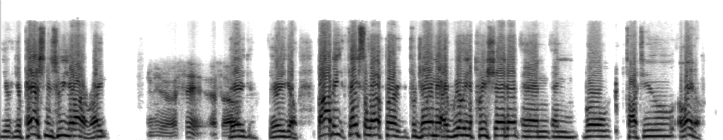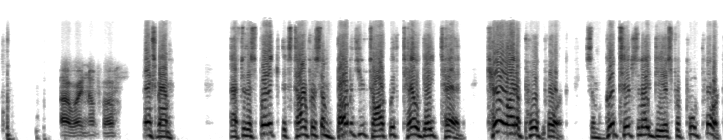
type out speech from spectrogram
your your passion is who you are, right? Yeah, that's it. That's all. There you go. There you go, Bobby. Thanks a lot for for joining me. I really appreciate it, and and we'll talk to you later. All right, no problem. Thanks, ma'am. After this break, it's time for some barbecue talk with Tailgate Ted. Carolina pulled pork. Some good tips and ideas for pulled pork.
